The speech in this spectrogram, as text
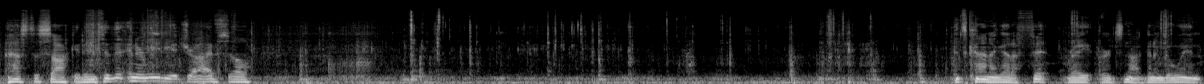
it has to socket into the intermediate drive so it's kind of got to fit right or it's not going to go in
